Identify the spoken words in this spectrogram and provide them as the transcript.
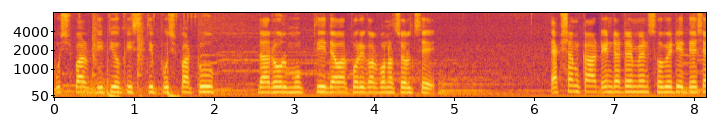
পুষ্পার দ্বিতীয় কিস্তি, পুষ্পা টু, দ্য রোল মুক্তি দেওয়ার পরিকল্পনা চলছে। অ্যাকশন কার্ড এন্টারটেনমেন্ট ছবিটি দেশে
